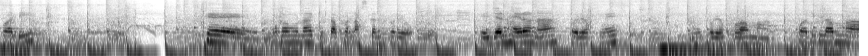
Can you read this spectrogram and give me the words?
kuali. Oke mula-mula kita panaskan periuk oke jangan heran ah periuk nih ini periuk lama. Kuali lama.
